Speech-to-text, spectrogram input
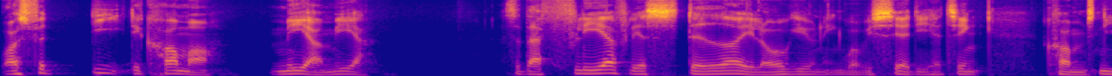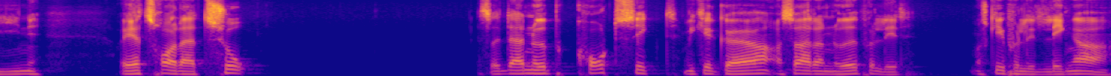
også fordi det kommer mere og mere. Så der er flere og flere steder i lovgivningen, hvor vi ser de her ting komme snigende. Og jeg tror, der er to. Altså der er noget på kort sigt, vi kan gøre, og så er der noget på lidt, måske på lidt længere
